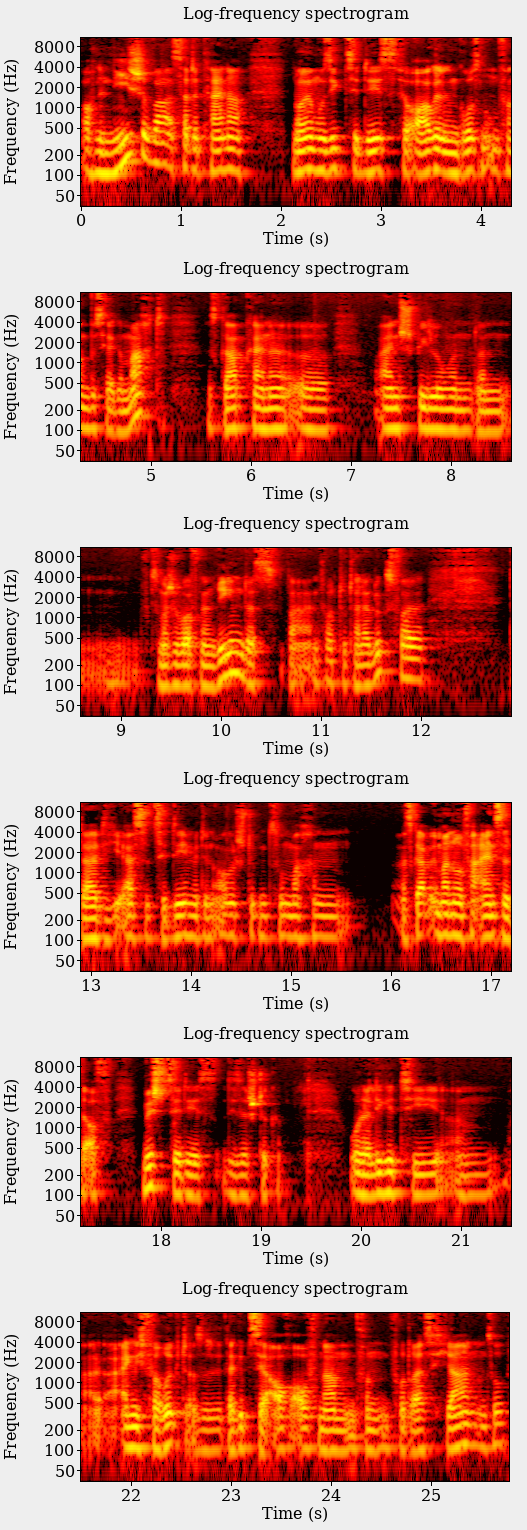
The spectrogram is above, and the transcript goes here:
auch eine Nische war. Es hatte keiner neue Musik-CDs für Orgel in großem Umfang bisher gemacht. Es gab keine äh, Einspielungen, dann zum Beispiel Wolfgang Riem, das war einfach totaler Glücksfall, da die erste CD mit den Orgelstücken zu machen. Es gab immer nur vereinzelt auf Misch-CDs diese Stücke oder Ligeti ähm, eigentlich verrückt. Also da gibt es ja auch Aufnahmen von vor 30 Jahren und so.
